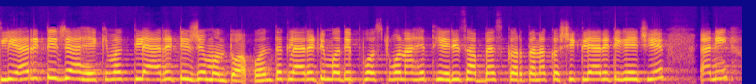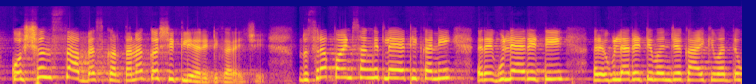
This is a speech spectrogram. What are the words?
क्लियारिटी जे आहे किंवा क्लॅरिटी जे म्हणतो आपण त्या क्लॅरिटीमध्ये फर्स्ट वन आहे थिअरीचा अभ्यास करताना कशी क्लॅरिटी घ्यायची आहे आणि क्वेश्चन्सचा अभ्यास करताना कशी क्लिअरिटी करायची दुसरा पॉईंट सांगितलं या ठिकाणी रेग्युलॅरिटी रेग्युलॅरिटी म्हणजे काय किंवा ते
